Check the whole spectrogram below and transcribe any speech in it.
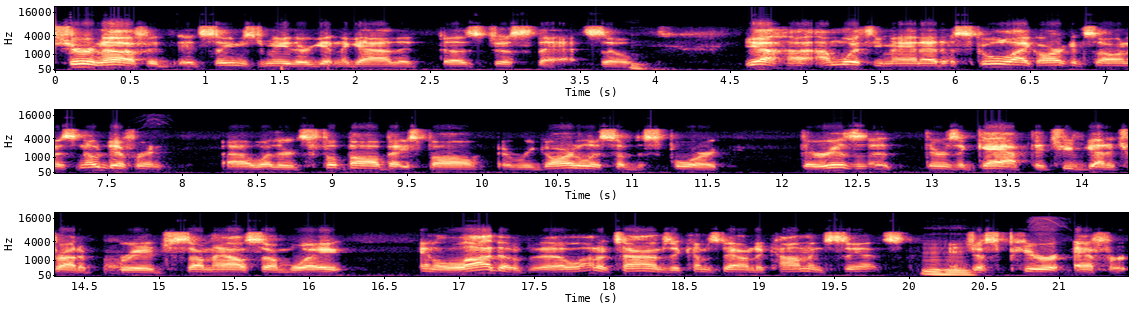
sure enough, it, it seems to me they're getting a guy that does just that. So, yeah, I, I'm with you, man. At a school like Arkansas, and it's no different uh, whether it's football, baseball, regardless of the sport. There is a there's a gap that you've got to try to bridge somehow, some way, and a lot of a lot of times it comes down to common sense Mhm. and just pure effort.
